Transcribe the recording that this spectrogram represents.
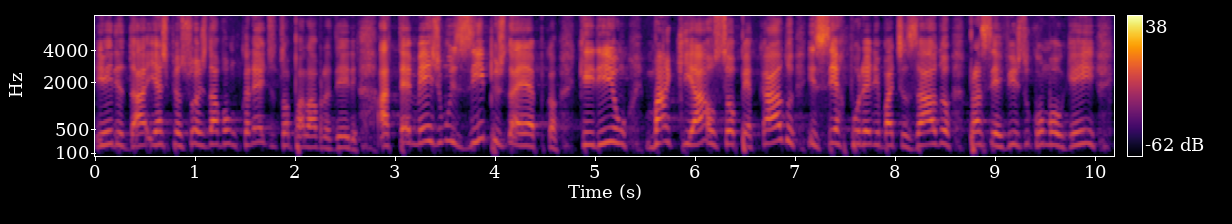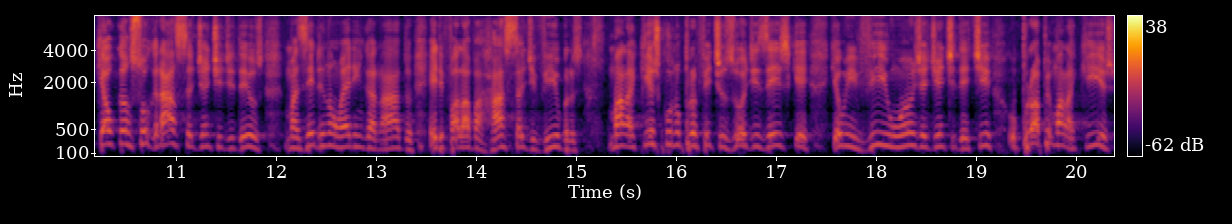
e, ele dá, e as pessoas davam crédito à palavra dele. Até mesmo os ímpios da época queriam maquiar o seu pecado e ser por ele batizado para ser visto como alguém que alcançou graça diante de Deus, mas ele não era enganado, ele falava raça de víboras. Malaquias, quando profetizou, diz: Eis que, que eu envio um anjo diante de ti, o próprio Malaquias.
